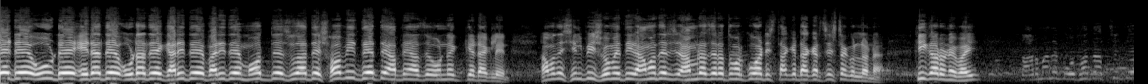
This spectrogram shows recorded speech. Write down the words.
এ ডে ও ডে এটা দে ওটা দে গাড়ি দে বাড়ি দে মদ দে জুয়া দে সবই দেতে আপনি আজ অনেককে ডাকলেন। আমাদের শিল্পী সমিতির আমাদের আমরা যারা তোমার কোয়ার্টিস তাকে ডাকার চেষ্টা করল না। কি কারণে ভাই? তার মানে বোঝা যাচ্ছে যে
